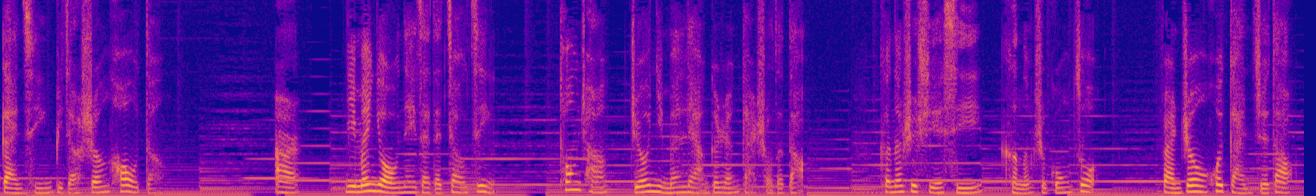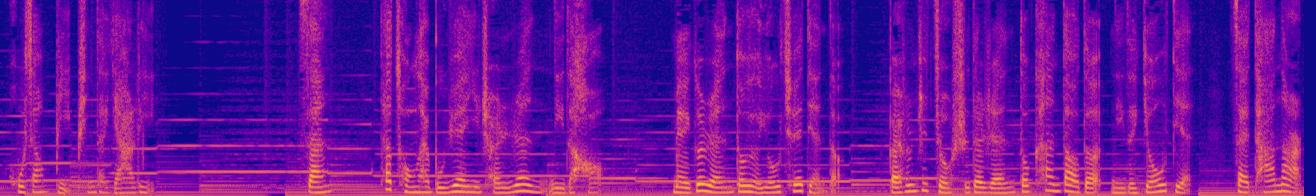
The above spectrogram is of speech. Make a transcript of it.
感情比较深厚等。二，你们有内在的较劲，通常只有你们两个人感受得到，可能是学习，可能是工作，反正会感觉到互相比拼的压力。三，他从来不愿意承认你的好。每个人都有优缺点的，百分之九十的人都看到的你的优点，在他那儿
